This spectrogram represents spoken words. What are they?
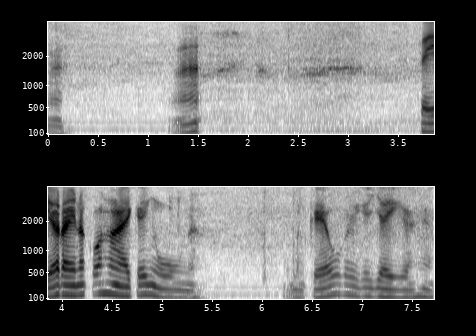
À. Đó. thì ở đây nó có hai cái nguồn nè mình kéo cái, cái dây ra ha.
